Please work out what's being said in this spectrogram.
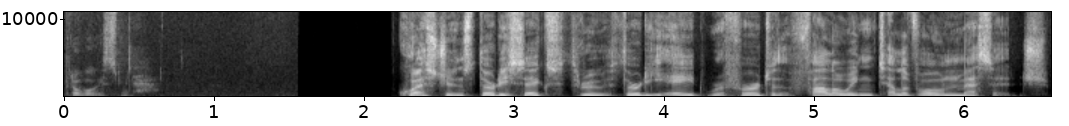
들어보겠습니다. Questions 36 through 38 refer to the following telephone message.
